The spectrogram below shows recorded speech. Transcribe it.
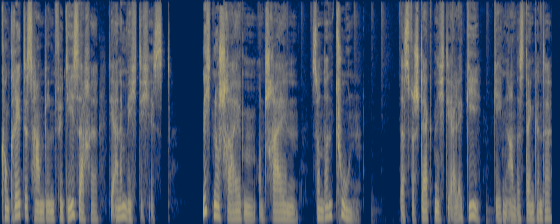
konkretes Handeln für die Sache, die einem wichtig ist. Nicht nur schreiben und schreien, sondern tun. Das verstärkt nicht die Allergie gegen Andersdenkende,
